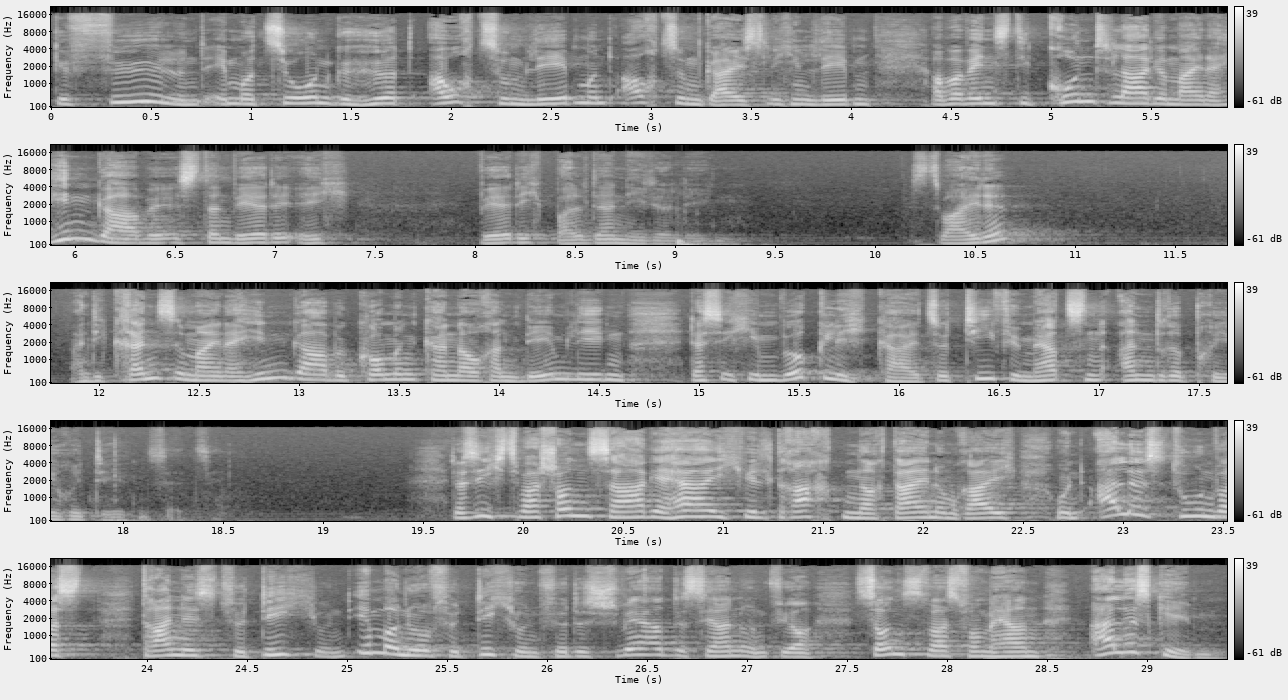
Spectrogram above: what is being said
Gefühl und Emotion gehört auch zum Leben und auch zum geistlichen Leben. Aber wenn es die Grundlage meiner Hingabe ist, dann werde ich, werde ich bald da niederliegen. Das Zweite, an die Grenze meiner Hingabe kommen kann auch an dem liegen, dass ich in Wirklichkeit so tief im Herzen andere Prioritäten setze. Dass ich zwar schon sage, Herr, ich will trachten nach deinem Reich und alles tun, was dran ist für dich und immer nur für dich und für das Schwert des Herrn und für sonst was vom Herrn, alles geben.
